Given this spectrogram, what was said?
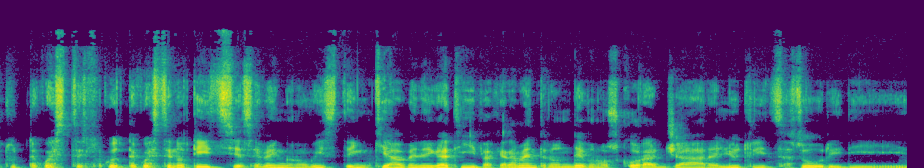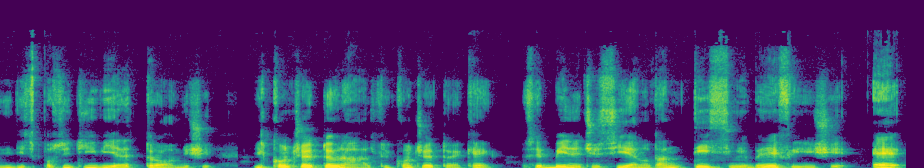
tutte, queste, tutte queste notizie se vengono viste in chiave negativa chiaramente non devono scoraggiare gli utilizzatori di, di dispositivi elettronici. Il concetto è un altro, il concetto è che sebbene ci siano tantissimi benefici è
